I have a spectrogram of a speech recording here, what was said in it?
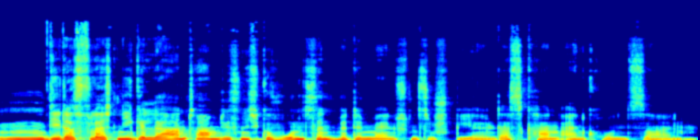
die das vielleicht nie gelernt haben, die es nicht gewohnt sind, mit den Menschen zu spielen. Das kann ein Grund sein.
